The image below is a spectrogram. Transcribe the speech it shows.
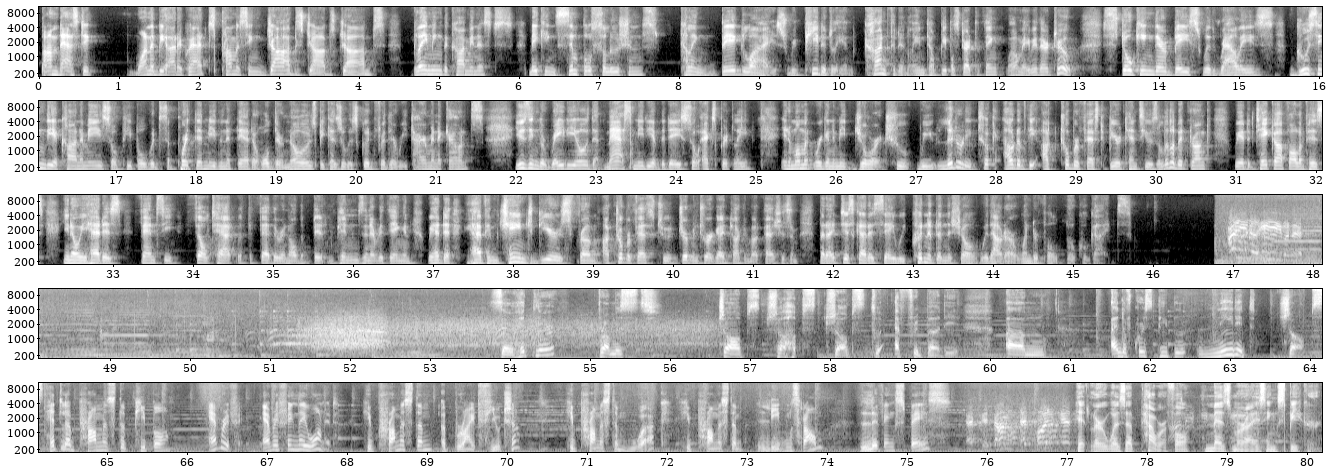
Bombastic wannabe autocrats promising jobs, jobs, jobs, blaming the communists, making simple solutions, telling big lies repeatedly and confidently until people start to think, well, maybe they're true. Stoking their base with rallies, goosing the economy so people would support them even if they had to hold their nose because it was good for their retirement accounts, using the radio, the mass media of the day so expertly. In a moment, we're going to meet George, who we literally took out of the Oktoberfest beer tents. He was a little bit drunk. We had to take off all of his, you know, he had his fancy felt hat with the feather and all the bit and pins and everything. And we had to have him change gears from Oktoberfest to German tour guide talking about fascism. But I just got to say, we couldn't have done the show without our wonderful local guides. So Hitler promised jobs, jobs, jobs to everybody. Um, and of course, people needed jobs. Hitler promised the people everything, everything they wanted. He promised them a bright future. He promised them work. He promised them Lebensraum, living space. Hitler was a powerful, mesmerizing speaker.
